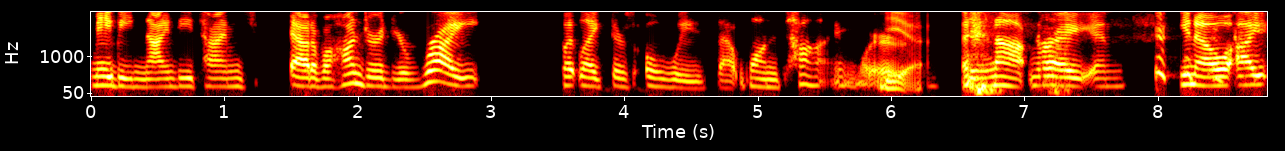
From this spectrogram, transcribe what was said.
maybe 90 times out of 100 you're right. But like, there's always that one time where yeah. you're not right and you know i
